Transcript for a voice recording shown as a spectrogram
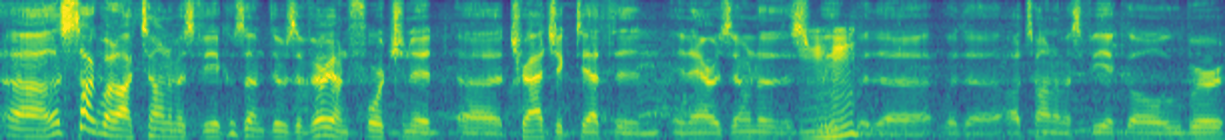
uh, let's talk about autonomous vehicles. There was a very unfortunate, uh, tragic death in, in Arizona this week with a with an autonomous vehicle, Uber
